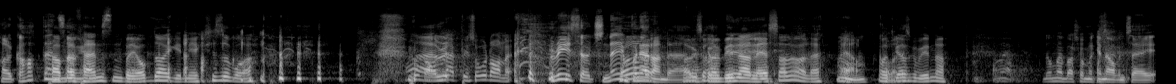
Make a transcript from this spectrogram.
Har dere hatt den Hva med fansen på jobbdagen? Gikk ikke så bra. Episodene. Researchen er imponerende. Skal vi begynne å lese nå, eller? Ja, Hva skal begynne. Nå må jeg bare se hvilke navn jeg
